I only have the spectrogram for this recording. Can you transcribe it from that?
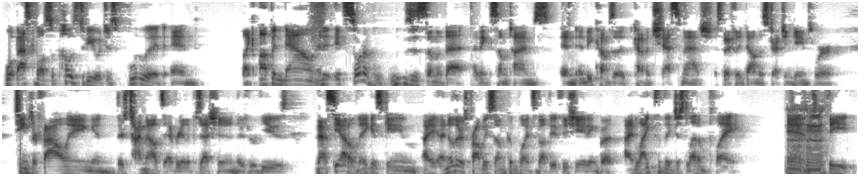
what basketball is supposed to be, which is fluid and like up and down. And it, it, sort of loses some of that, I think, sometimes and, and becomes a kind of a chess match, especially down the stretch in games where teams are fouling and there's timeouts every other possession and there's reviews. That Seattle Vegas game, I, I know there's probably some complaints about the officiating, but I liked that they just let them play. And mm-hmm. the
